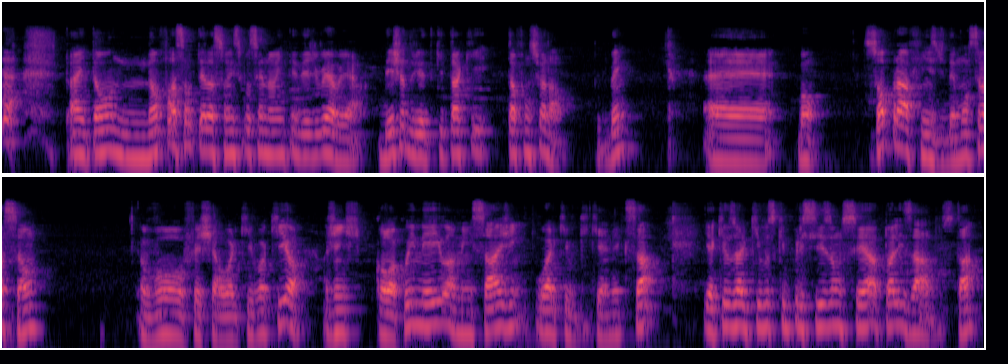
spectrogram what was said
tá? Então, não faça alterações se você não entender de VBA. Deixa do jeito que está aqui, está funcional, tudo bem? É, bom, só para fins de demonstração, eu vou fechar o arquivo aqui, ó. A gente coloca o e-mail, a mensagem, o arquivo que quer anexar e aqui os arquivos que precisam ser atualizados, tá?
